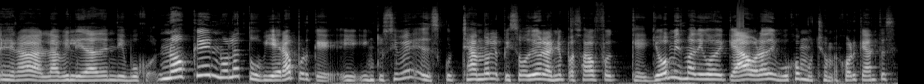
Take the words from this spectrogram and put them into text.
era la habilidad en dibujo. No que no la tuviera, porque inclusive escuchando el episodio del año pasado fue que yo misma digo de que ah, ahora dibujo mucho mejor que antes.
